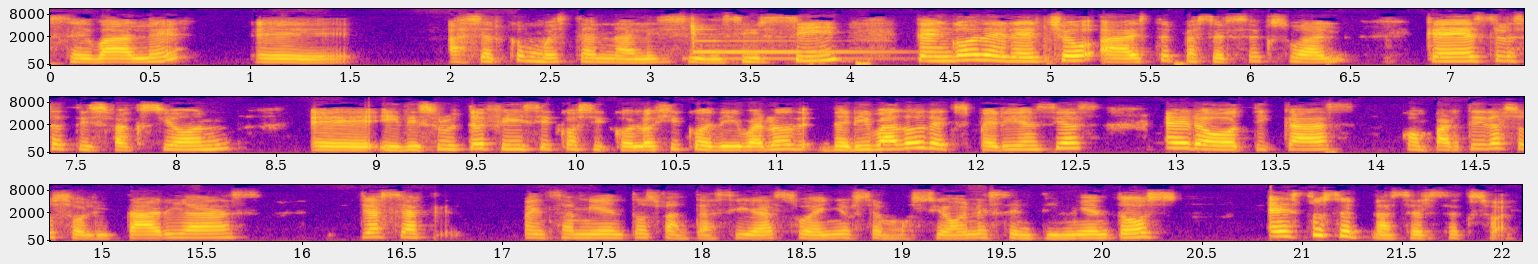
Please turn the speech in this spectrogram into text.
se vale eh, hacer como este análisis y decir, sí, tengo derecho a este placer sexual, que es la satisfacción eh, y disfrute físico, psicológico derivado de, derivado de experiencias eróticas, compartidas o solitarias, ya sea pensamientos, fantasías, sueños, emociones, sentimientos. Esto es el placer sexual,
